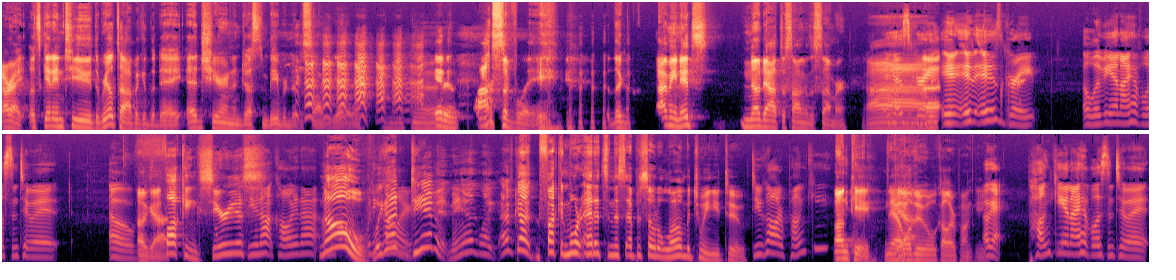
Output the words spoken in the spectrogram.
all right, let's get into the real topic of the day. Ed Sheeran and Justin Bieber did a song together. it is possibly the. I mean, it's no doubt the song of the summer. It Ah, has great. It, it is great. Olivia and I have listened to it. Oh, Oh god, fucking serious? do you not call her that? No. What do you Well, call God her? damn it, man! Like I've got fucking more edits in this episode alone between you two. Do you call her Punky? Punky. Yeah, we'll do. We'll call her Punky. Okay, Punky and I have listened to it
